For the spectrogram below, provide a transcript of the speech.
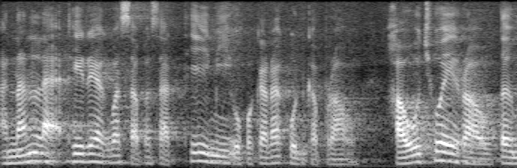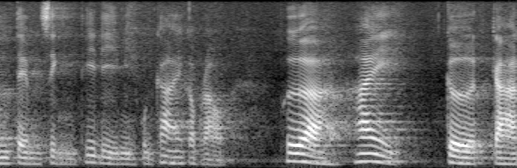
อันนั้นแหละที่เรียกว่าสรรพสัตว์ที่มีอุปการะคุณกับเรา เขาช่วยเราเติมเต็มสิ่งที่ดีมีคุณค่าให้กับเรา เพื่อให้เกิดการ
